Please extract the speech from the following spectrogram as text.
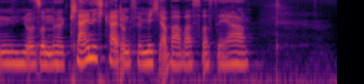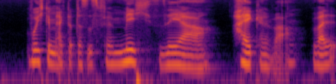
nur so eine Kleinigkeit und für mich aber was, was sehr, wo ich gemerkt habe, dass es für mich sehr heikel war, weil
